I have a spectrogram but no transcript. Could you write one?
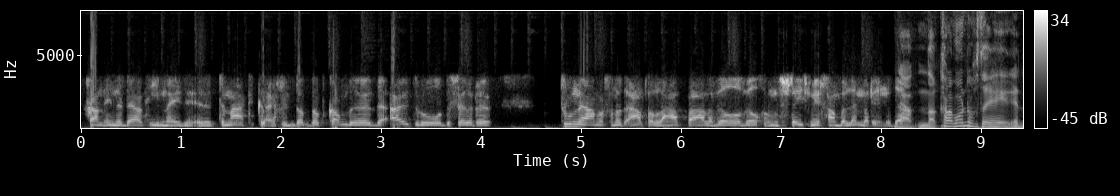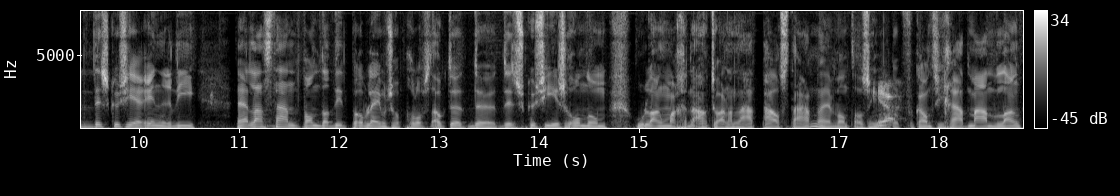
gaan inderdaad hiermee te maken krijgen. Dat, dat kan de, de uitrol, de verdere toename van het aantal laadpalen wel, wel steeds meer gaan belemmeren inderdaad. Ja, dan kan ik me ook nog de, discussie herinneren die hè, laat staan van dat dit probleem is opgelost. Ook de, de, discussie is rondom hoe lang mag een auto aan een laadpaal staan. Hè? Want als iemand ja. op vakantie gaat maandenlang,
